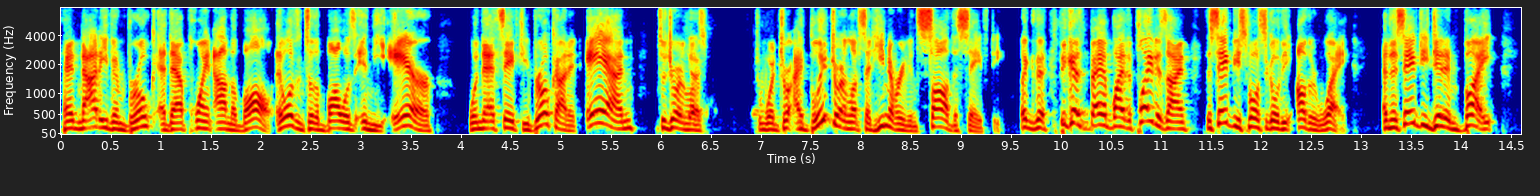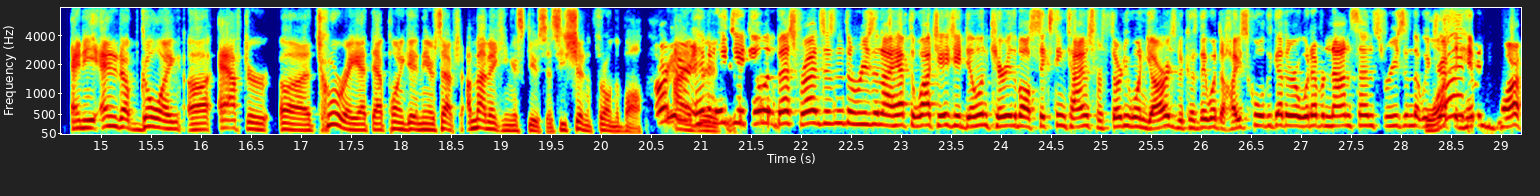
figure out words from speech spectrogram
had not even broke at that point on the ball. It wasn't until the ball was in the air when that safety broke on it. And to Jordan Love's, what I believe Jordan Love said, he never even saw the safety. Like the because by, by the play design, the safety is supposed to go the other way, and the safety didn't bite and he ended up going uh, after uh, Toure at that point, getting the interception. I'm not making excuses. He shouldn't have thrown the ball. Are him and AJ Dillon best friends? Isn't the reason I have to watch AJ Dillon carry the ball 16 times for 31 yards because they went to high school together or whatever nonsense reason that we what? drafted him and DeGuara?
